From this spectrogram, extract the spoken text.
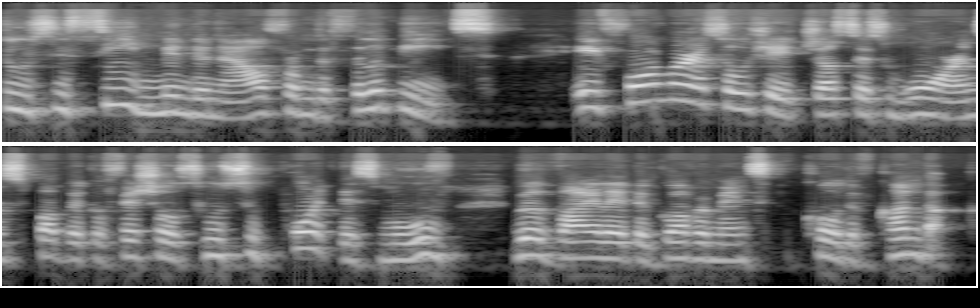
to secede Mindanao from the Philippines. A former associate justice warns public officials who support this move will violate the government's code of conduct.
